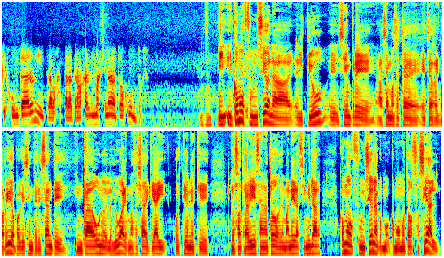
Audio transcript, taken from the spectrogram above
se juntaron y trabaja para trabajar más que nada todos juntos. ¿Y, y cómo funciona el club? Eh, siempre hacemos este, este recorrido porque es interesante en cada uno de los lugares, más allá de que hay cuestiones que los atraviesan a todos de manera similar. ¿Cómo funciona como, motor social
